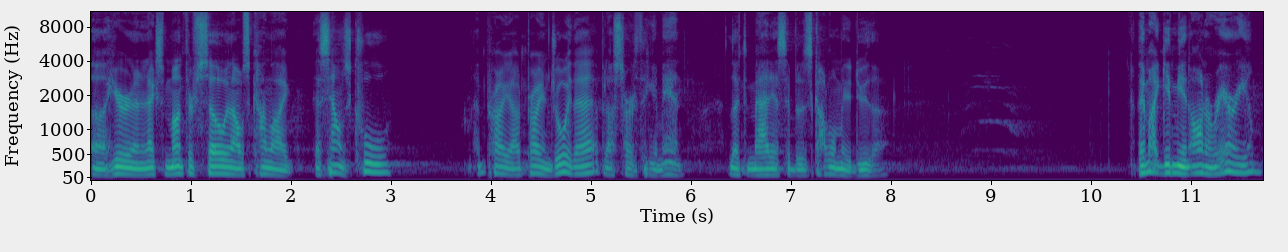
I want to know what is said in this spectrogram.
uh, here in the next month or so, and I was kind of like, that sounds cool. I'd probably, I'd probably enjoy that. But I started thinking, man, I looked at Maddie. I said, but does God want me to do that? They might give me an honorarium.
